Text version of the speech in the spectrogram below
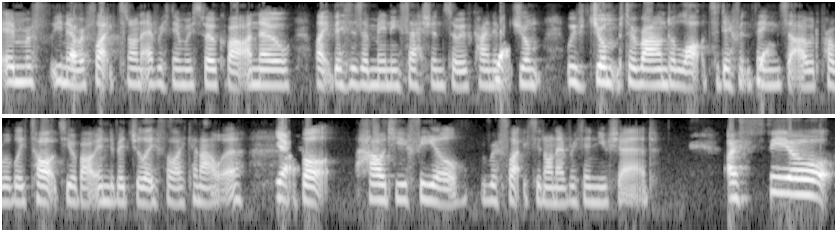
in you know, reflecting on everything we spoke about, I know like this is a mini session, so we've kind of Yeah. jumped, we've jumped around a lot to different things that I would probably talk to you about individually for like an hour. Yeah. But how do you feel reflecting on everything you've shared? I feel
